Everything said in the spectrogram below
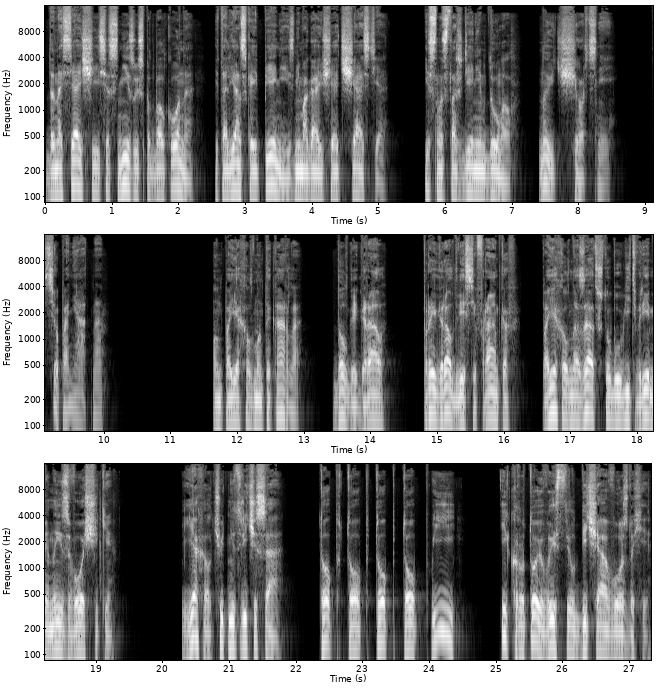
доносящееся снизу из-под балкона итальянское пение, изнемогающее от счастья, и с наслаждением думал, ну и черт с ней, все понятно. Он поехал в Монте-Карло, долго играл, проиграл 200 франков, Поехал назад, чтобы убить время на извозчике. Ехал чуть не три часа. Топ-топ-топ-топ и... и крутой выстрел бича в воздухе.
